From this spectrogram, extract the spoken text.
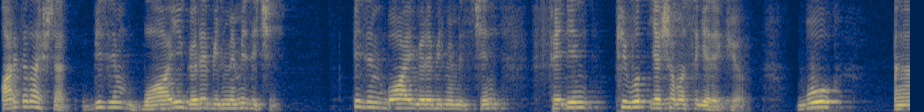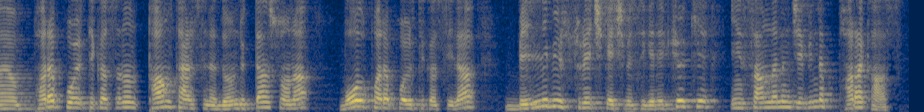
Arkadaşlar bizim boğayı görebilmemiz için Bizim bu ayı görebilmemiz için Fed'in pivot yaşaması gerekiyor. Bu e, para politikasının tam tersine döndükten sonra bol para politikasıyla belli bir süreç geçmesi gerekiyor ki insanların cebinde para kalsın.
